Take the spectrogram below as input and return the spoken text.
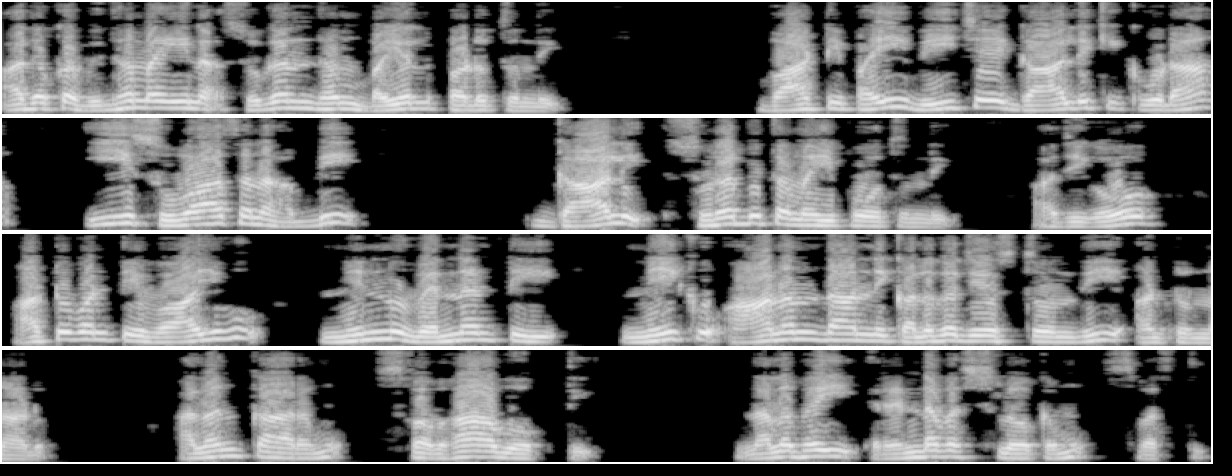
అదొక విధమైన సుగంధం బయల్పడుతుంది. వాటిపై వీచే గాలికి కూడా ఈ సువాసన అబ్బి గాలి సురభితమైపోతుంది. అదిగో అటువంటి వాయువు నిన్ను వెన్నంటి నీకు ఆనందాన్ని కలుగజేస్తోంది అంటున్నాడు. అలంకారము స్వభావోక్తి. నలభై రెండవ శ్లోకము స్వస్తి.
